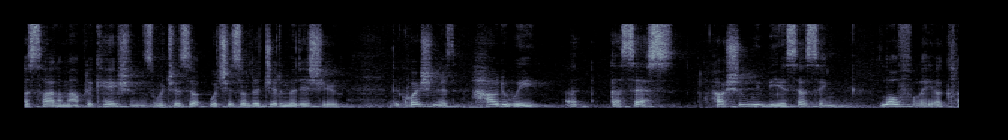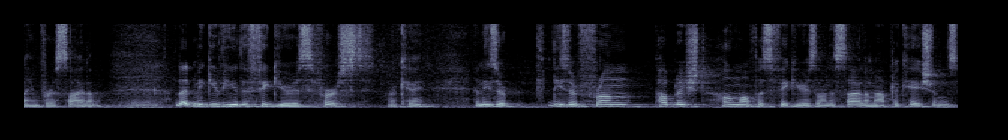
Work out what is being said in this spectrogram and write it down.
asylum applications, which is a, which is a legitimate issue. The question is, how do we uh, assess, how should we be assessing lawfully a claim for asylum? Let me give you the figures first, okay? And these are, these are from published Home Office figures on asylum applications.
